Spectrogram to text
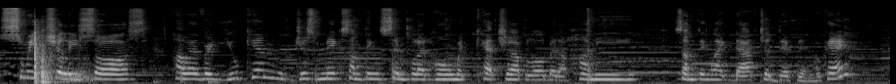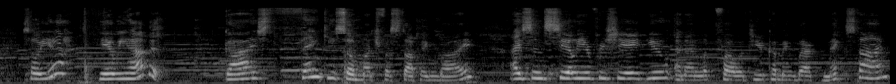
sweet chili sauce However, you can just make something simple at home with ketchup, a little bit of honey, something like that to dip in, okay? So yeah, here we have it. Guys, thank you so much for stopping by. I sincerely appreciate you and I look forward to you coming back next time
